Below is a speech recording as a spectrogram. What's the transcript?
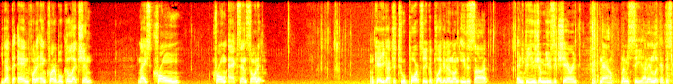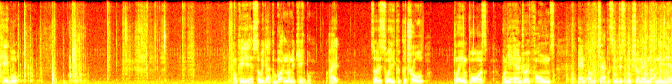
You got the N for the NCredible Collection. Nice chrome, chrome accents on it. Okay, you got your two ports so you can plug it in on either side. And you can use your music sharing. Now, let me see. I didn't look at this cable. Okay, yeah, so we got the button on the cable. Alright. So this is where you could control play and pause on your Android phones and other tablets. Let me just make sure there's nothing in here,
